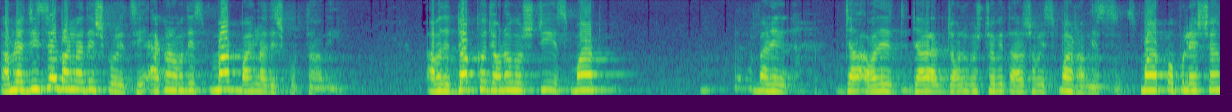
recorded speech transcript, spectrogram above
আমরা ডিজিটাল বাংলাদেশ করেছি, এখন আমাদের স্মার্ট বাংলাদেশ করতে হবে। আমাদের দক্ষ জনগোষ্ঠী স্মার্ট মানে যা আমাদের যারা জনগোষ্ঠী হবে তারা সবাই স্মার্ট হবে। Smart population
